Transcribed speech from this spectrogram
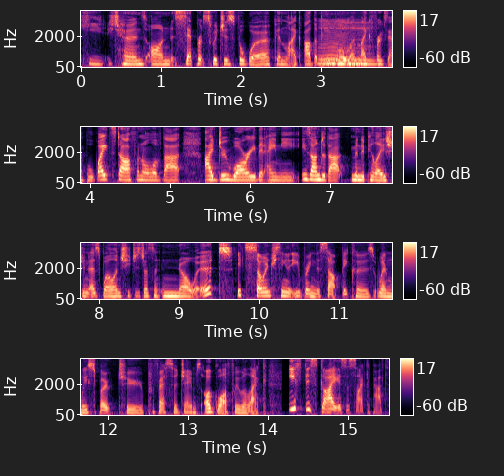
he turns on separate switches for work and like other people and like mm. for example wait staff and all of that. I do worry that amy is under that manipulation as well and she just doesn't know it. It's so interesting that you bring this up because when we spoke to Professor James Ogloff, we were like, if this guy is a psychopath,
